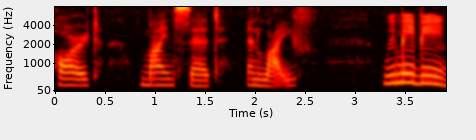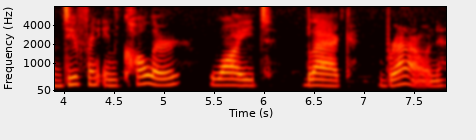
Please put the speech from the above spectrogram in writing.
heart, mindset, and life. We may be different in color white, black, brown.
